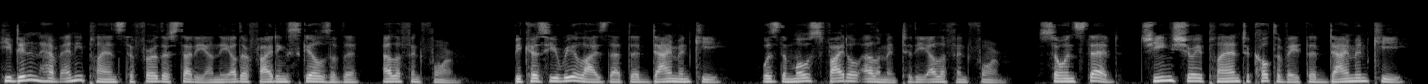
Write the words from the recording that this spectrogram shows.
He didn't have any plans to further study on the other fighting skills of the elephant form, because he realized that the diamond ki was the most vital element to the elephant form. So instead, Qing Shui planned to cultivate the diamond ki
